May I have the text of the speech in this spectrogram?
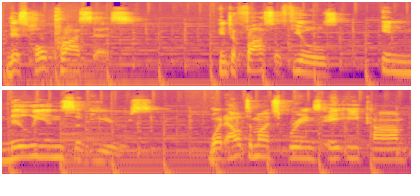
this whole process into fossil fuels in millions of years. What Altamonte Springs, AECOM,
